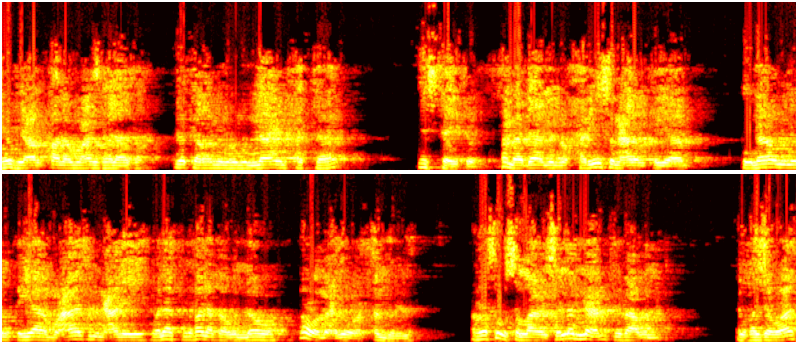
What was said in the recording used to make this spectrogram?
رفع القلم عن ثلاثة ذكر منهم النائم حتى يستيقظ. فما دام إنه حريص على القيام يناول القيام وعازم عليه ولكن غلبه النوم فهو معذور الحمد لله. الرسول صلى الله عليه وسلم نام في بعض الغزوات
